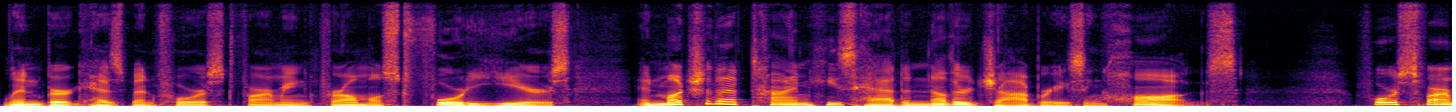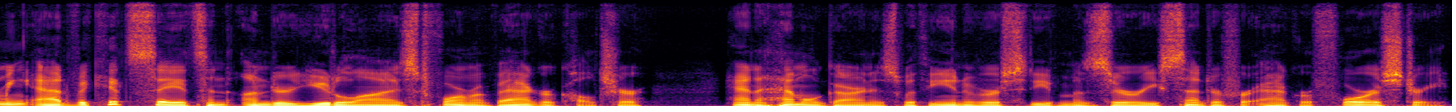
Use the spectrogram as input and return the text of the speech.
Lindberg has been forest farming for almost 40 years, and much of that time he's had another job raising hogs. Forest farming advocates say it's an underutilized form of agriculture. Hannah Hemmelgarn is with the University of Missouri Center for Agroforestry.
